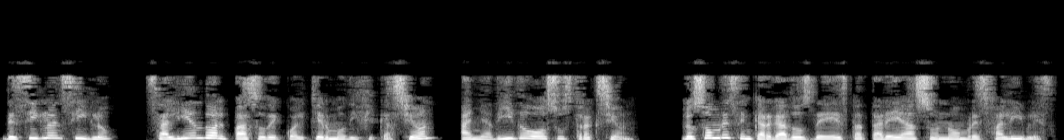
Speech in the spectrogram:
de siglo en siglo, saliendo al paso de cualquier modificación, añadido o sustracción. Los hombres encargados de esta tarea son hombres falibles,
